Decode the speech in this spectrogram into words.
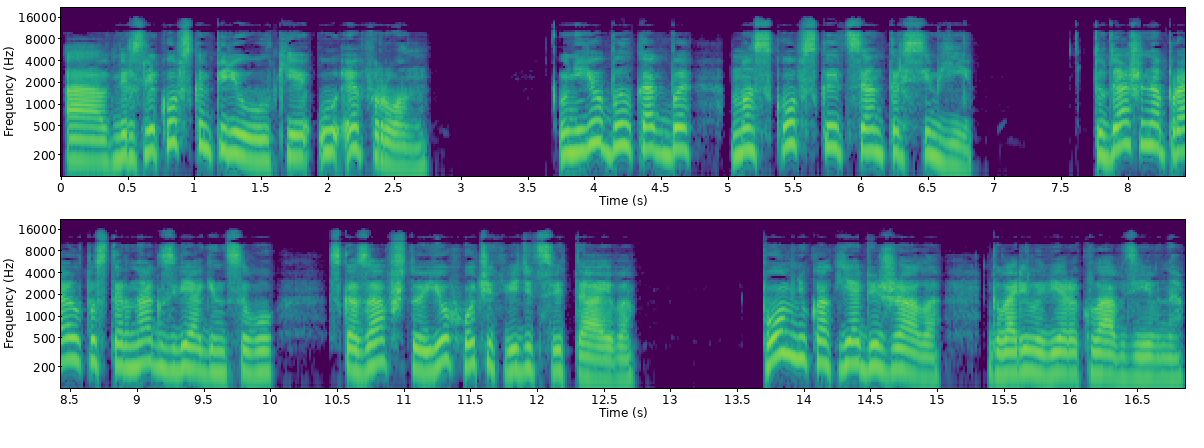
а в Мерзляковском переулке у Эфрон. У нее был как бы московский центр семьи. Туда же направил Пастернак Звягинцеву, сказав, что ее хочет видеть Цветаева. «Помню, как я бежала», — говорила Вера Клавдиевна.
